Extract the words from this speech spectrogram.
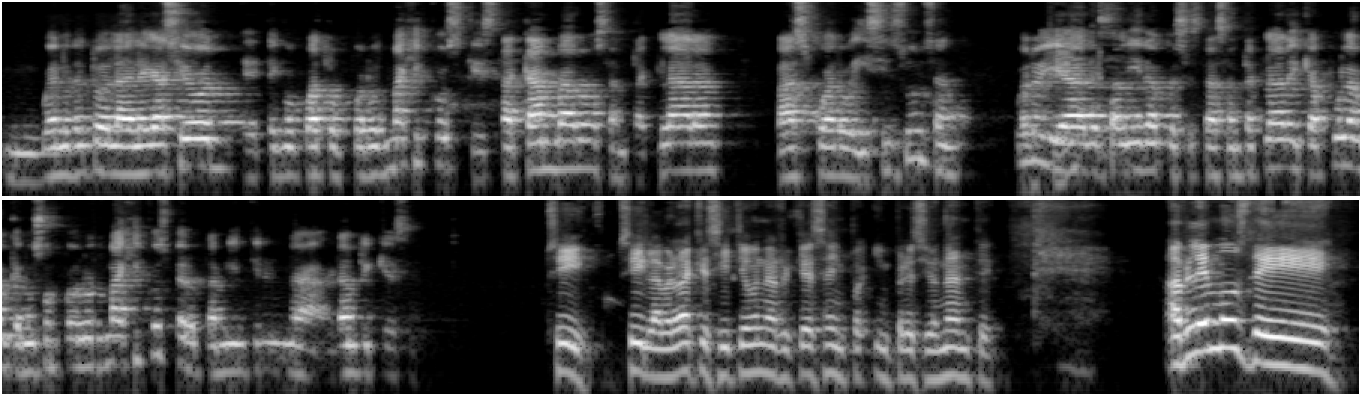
bueno, dentro de la delegación eh, tengo cuatro pueblos mágicos, que está Cámbaro, Santa Clara, Páscuaro y Sinsunzan. Bueno, ya de salida pues está Santa Clara y Capula, aunque no son pueblos mágicos, pero también tienen una gran riqueza. Sí, sí, la verdad que sí, tiene una riqueza impresionante. Hablemos de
